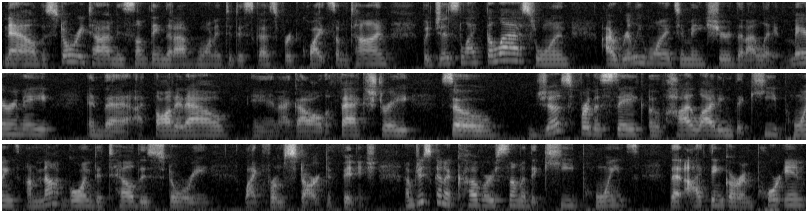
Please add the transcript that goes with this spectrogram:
Now, the story time is something that I've wanted to discuss for quite some time, but just like the last one, I really wanted to make sure that I let it marinate and that I thought it out and I got all the facts straight. So, just for the sake of highlighting the key points, I'm not going to tell this story like from start to finish. I'm just going to cover some of the key points that I think are important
